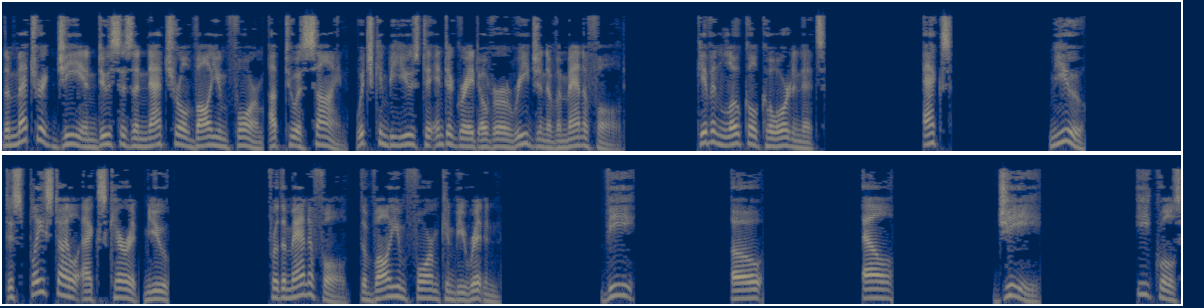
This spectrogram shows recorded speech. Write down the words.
The metric G induces a natural volume form up to a sign, which can be used to integrate over a region of a manifold. Given local coordinates x mu display style x caret mu for the manifold, the volume form can be written v o l g equals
